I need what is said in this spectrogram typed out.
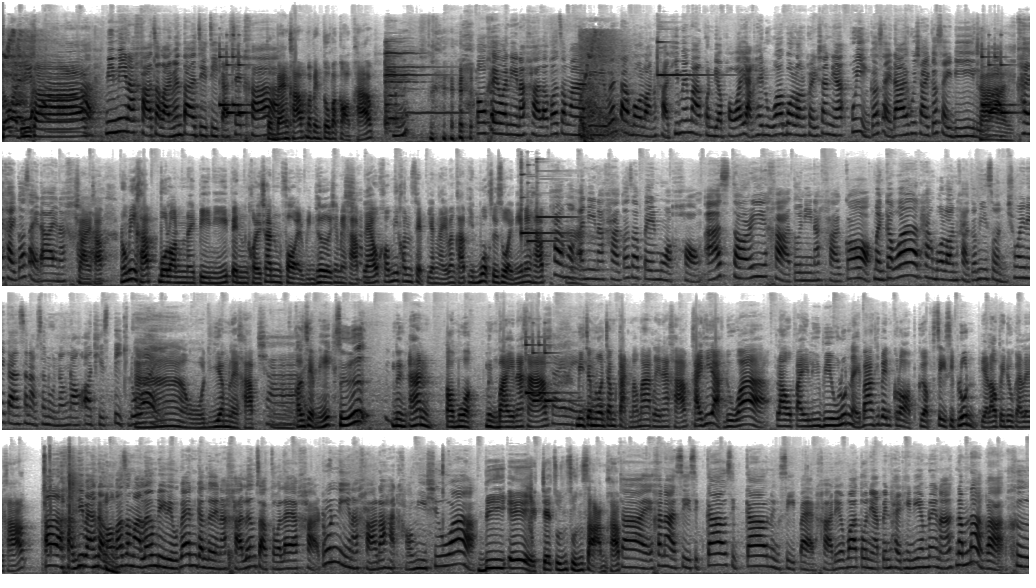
สวัสดีครับมิมี่นะคะ จากร้านแว่นตา GG กาเซ็ตค่ะ ผมแบงค์ครับ มาเป็นตัวประกอบครับ โอเควันนี้นะคะเราก็จะมารีวิวแว่นตาโบลอนค่ะ ที่ไม่มาคนเดียวเพราะว่าอยากให้รู้ว่าโบลอนคอลเลคชันเนี้ยผู้หญิงก็ใส่ได้ผู้ชายก็ใส่ดีหรือว่าใช่ใครๆก็ใส่ได้นะคะใช่ครับ น้องมี่ครับโบลอนในปีนี้เป็นคอลเลคชัน fall and winter ใช่ไหมครับ แล้วเขามีคอนเซปต์ยังไงบ้างครับ เห็นหมวกสวยๆนี้ไหมครับ ค่ะหมวกอันนี้นะคะก็จะเป็นหมวกของ Art Story ค่ะ ตัวนี้นะคะก็เหมือนกับว่าทางโบลอนค่ะ ก็มีส่วนช่วยในการสนับสนุนน้องๆออทิสติกด้วยอ่าโหเยี่ยมเลยครับใช่คอนเซปต์นี้ซื้อ 1 อันต่อหมวก 1 ใบนะครับ ใช่เลยมีจำนวนจำกัดมาก ๆ เลยนะครับ ใครที่อยากดูว่าเราไปรีวิวรุ่นไหนบ้างที่เป็นกรอบเกือบ 40 รุ่น เดี๋ยวเราไปดูกันเลยครับ เอาล่ะค่ะพี่แบงค์เดี๋ยวเราก็จะมาเริ่มรีวิวแว่นกันเลยนะคะ เริ่มจากตัวแรกค่ะ รุ่นนี้นะคะ รหัสเขามีชื่อว่า BA 7003 ครับ ใช่ ขนาด 49 19 148 ค่ะ เรียกว่าตัวเนี้ยเป็นไทเทเนียมด้วยนะ น้ำหนักอะคือ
